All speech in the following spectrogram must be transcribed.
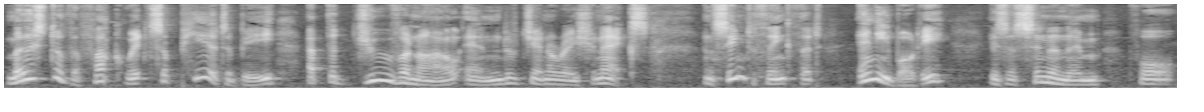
Most of the fuckwits appear to be at the juvenile end of Generation X, and seem to think that anybody is a synonym for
